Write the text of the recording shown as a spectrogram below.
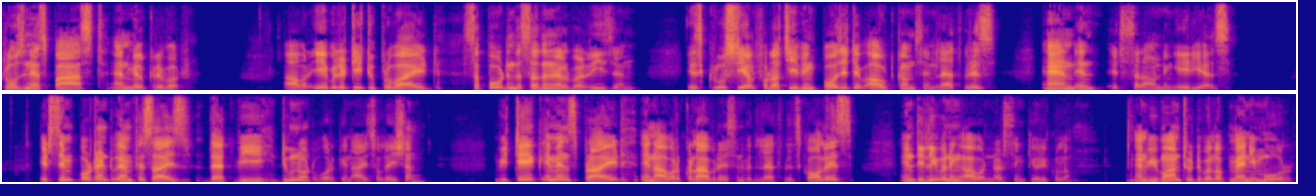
Crowsnest Pass, and Milk River. Our ability to provide support in the Southern Alberta region is crucial for achieving positive outcomes in Lethbridge and in its surrounding areas. It's important to emphasize that we do not work in isolation. We take immense pride in our collaboration with Lethbridge College in delivering our nursing curriculum. And we want to develop many more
